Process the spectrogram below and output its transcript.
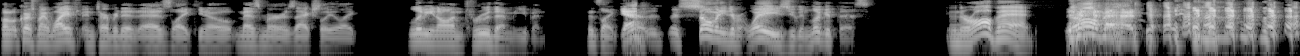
But of course, my wife interpreted it as like you know Mesmer is actually like living on through them. Even it's like Yeah. uh, there's so many different ways you can look at this. And they're all bad. They're all bad.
